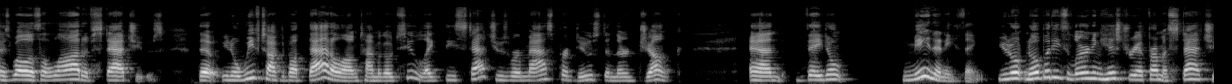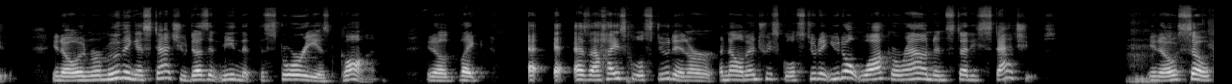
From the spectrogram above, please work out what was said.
as well as a lot of statues that you know we've talked about that a long time ago too. Like these statues were mass produced and they're junk, and they don't mean anything. You don't. Nobody's learning history from a statue. You know, and removing a statue doesn't mean that the story is gone. You know, like as a high school student or an elementary school student, you don't walk around and study statues. You know, so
